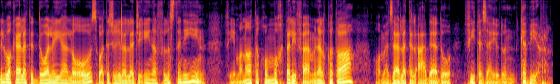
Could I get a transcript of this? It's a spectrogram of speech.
للوكالة الدولية لغوص وتشغيل اللاجئين الفلسطينيين في مناطق مختلفة من القطاع وما زالت الأعداد في تزايد كبير.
